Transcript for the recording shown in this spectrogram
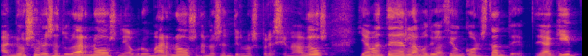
a no sobresaturarnos ni abrumarnos, a no sentirnos presionados y a mantener la motivación constante. Y aquí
